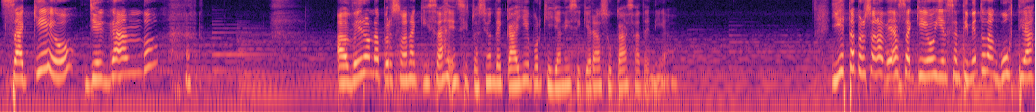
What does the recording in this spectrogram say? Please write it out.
saqueo llegando a ver a una persona quizás en situación de calle porque ya ni siquiera su casa tenía. Y esta persona ve a Saqueo y el sentimiento de angustia,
